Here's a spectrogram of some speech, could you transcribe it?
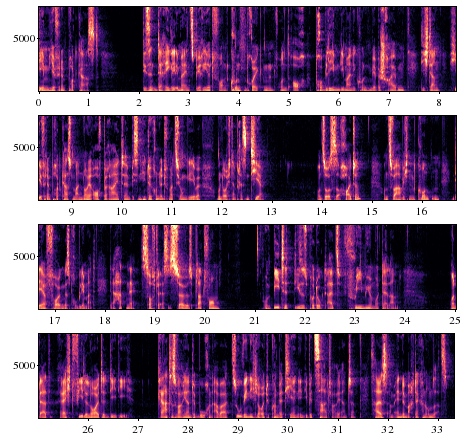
Themen hier für den Podcast, die sind in der Regel immer inspiriert von Kundenprojekten und auch Problemen, die meine Kunden mir beschreiben, die ich dann hier für den Podcast mal neu aufbereite, ein bisschen Hintergrundinformationen gebe und euch dann präsentiere. Und so ist es auch heute. Und zwar habe ich einen Kunden, der folgendes Problem hat. Der hat eine Software as a Service Plattform und bietet dieses Produkt als Freemium-Modell an. Und er hat recht viele Leute, die die Gratis-Variante buchen, aber zu wenig Leute konvertieren in die Bezahlt-Variante. Das heißt, am Ende macht er keinen Umsatz.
